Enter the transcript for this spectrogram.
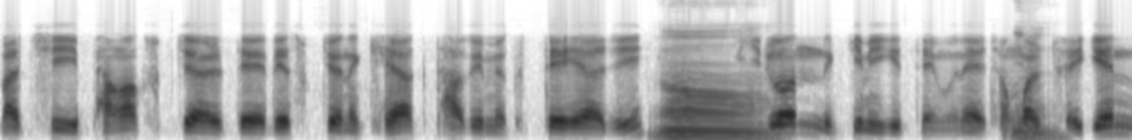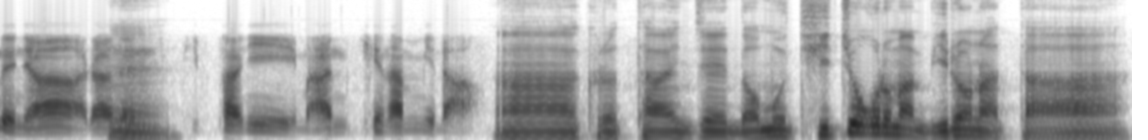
마치 방학 숙제할 때 내 숙제는 계약 다 되면 그때 해야지 어. 이런 느낌이기 때문에 정말 예. 되겠느냐라는 예. 비판이 많긴 합니다. 아, 그렇다. 이제 너무 뒤쪽으로만 밀어놨다.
